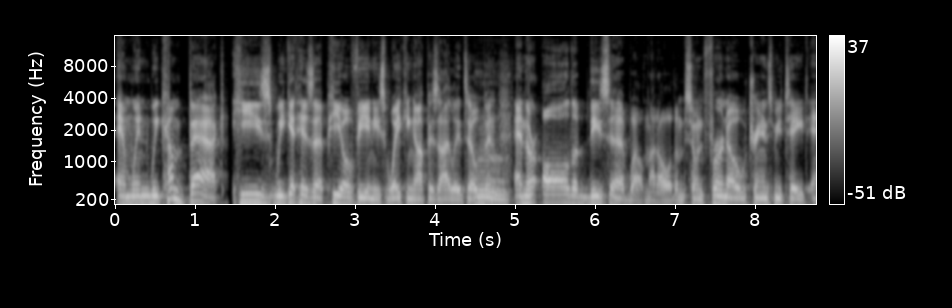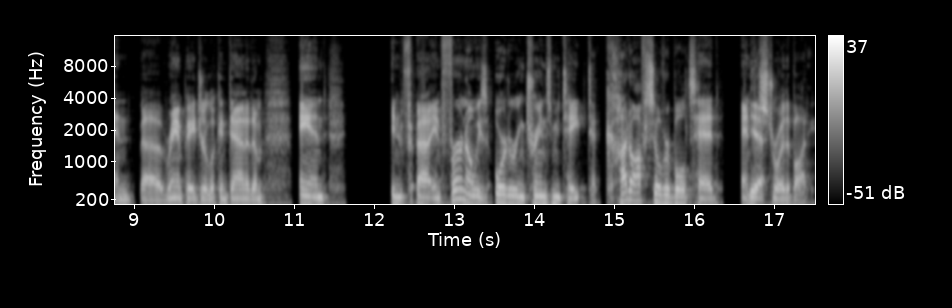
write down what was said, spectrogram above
And when we come back, he's we get his uh, POV and he's waking up, his eyelids open, and they're all the these uh, well, not all of them. So Inferno, Transmutate, and uh, Rampage are looking down at him, and uh, Inferno is ordering Transmutate to cut off Silverbolt's head and Yeah. destroy the body.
